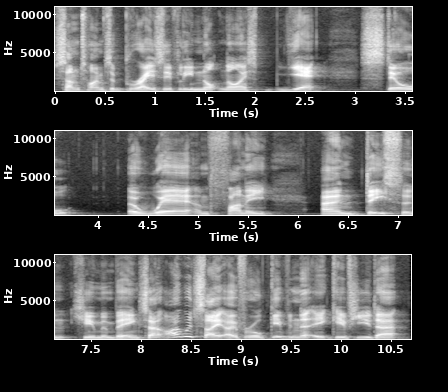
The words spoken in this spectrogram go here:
sometimes abrasively not nice, yet still aware and funny and decent human being. So I would say overall, given that it gives you that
